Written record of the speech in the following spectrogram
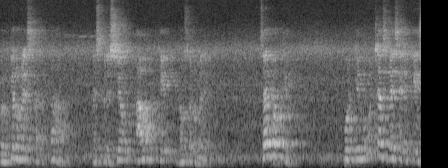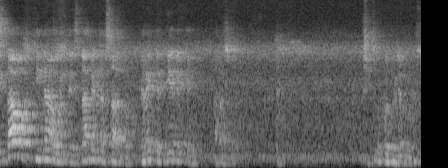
Pero quiero resaltar la expresión aunque no se lo merezca. ¿Saben por qué? Porque muchas veces el que está obstinado y te está rechazando cree que tiene que la razón. Si tú no puedes pelear por eso.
